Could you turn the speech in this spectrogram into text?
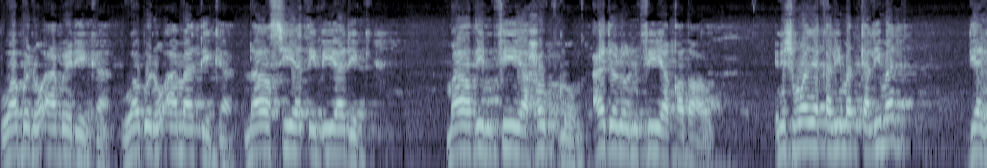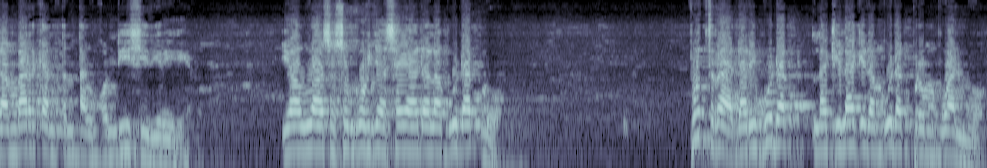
wa ibnu abdika wa amatika nasiyati biyadik madin fiya hukmuk, adlun fiya qada'uk. Ini semuanya kalimat-kalimat dia gambarkan tentang kondisi dirinya. Ya Allah sesungguhnya saya adalah budakmu. Putra dari budak laki-laki dan budak perempuanmu.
